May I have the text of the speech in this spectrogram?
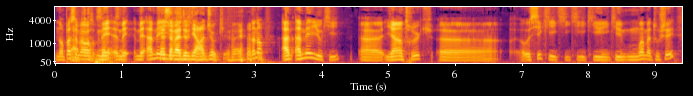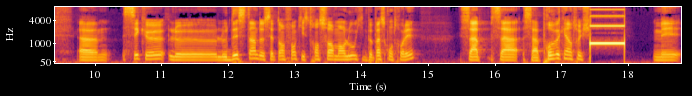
non pas Ah, Summer putain, Wars, ça mais, ça mais, mais Ame Ça, ça va devenir un joke. ouais. Non, non, Am- Ame Yuki, euh, il y a un truc euh, aussi qui, qui, qui, qui, qui, moi, m'a touché. euh, c'est que le, le destin de cet enfant qui se transforme en loup, qui ne peut pas se contrôler, ça, ça, ça a provoqué un truc mais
